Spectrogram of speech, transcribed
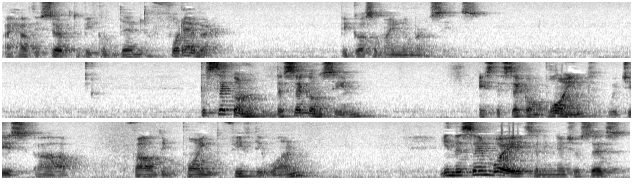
I have deserved to be condemned forever because of my numerous sins. The second, the second sin is the second point, which is uh, found in point 51. In the same way, St. Ignatius says,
